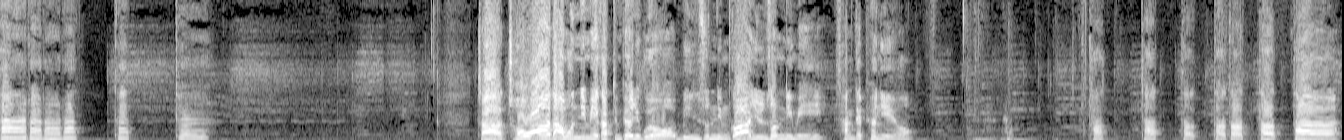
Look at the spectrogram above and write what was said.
타라라라 타타. 자 저와 나무님이 같은 편이고요. 민수님과 윤섭님이 상대편이에요. 타타타타타타타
